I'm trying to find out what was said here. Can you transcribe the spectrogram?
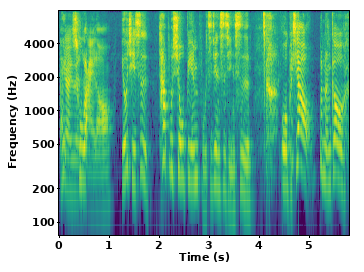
哎，出来了哦。尤其是他不修边幅这件事情，是我比较不能够，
